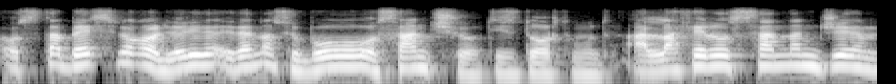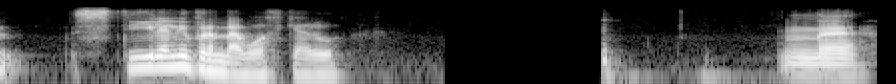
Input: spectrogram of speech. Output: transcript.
ως τα πέρσι το καλοκαίρι ήταν να σου πω ο Σάντσο της Dortmund. Αλλά φέρω σαν να και στείλ είναι η πόθηκια του. Ναι.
